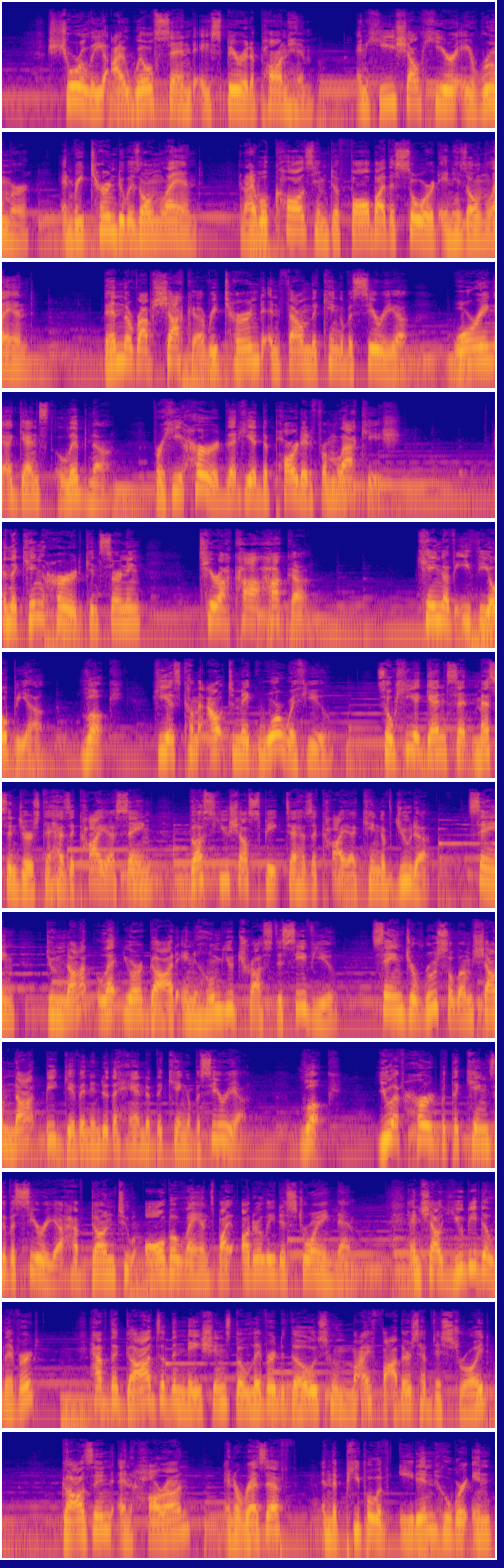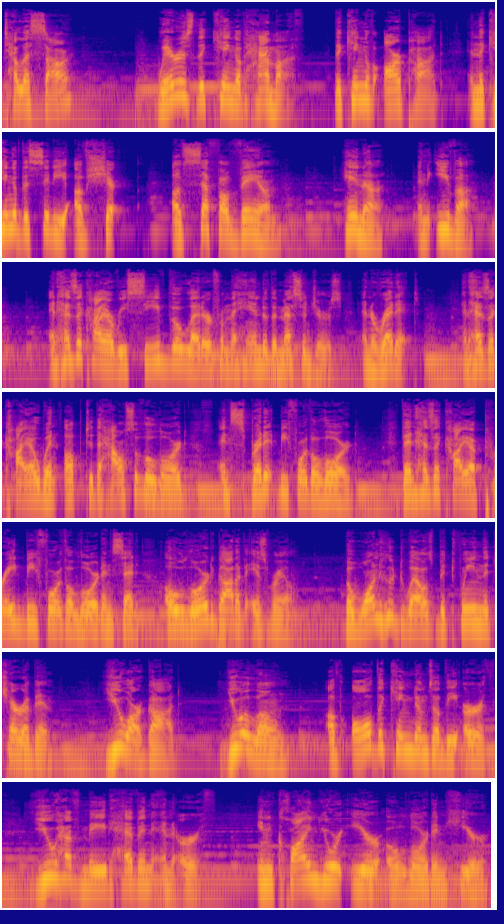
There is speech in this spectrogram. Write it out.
Surely I will send a spirit upon him, and he shall hear a rumor and return to his own land, and I will cause him to fall by the sword in his own land. Then the Rabshakeh returned and found the king of Assyria warring against Libnah, for he heard that he had departed from Lachish. And the king heard concerning Tirhakah, king of Ethiopia, Look, he has come out to make war with you. So he again sent messengers to Hezekiah, saying, Thus you shall speak to Hezekiah, king of Judah, saying, Do not let your God in whom you trust deceive you, saying, Jerusalem shall not be given into the hand of the king of Assyria. Look, you have heard what the kings of Assyria have done to all the lands by utterly destroying them. And shall you be delivered? Have the gods of the nations delivered those whom my fathers have destroyed? Gozan and Haran and Rezeph and the people of Eden who were in Telassar? Where is the king of Hamath, the king of Arpad, and the king of the city of, Sher- of Sepharvaim, Hena, and Ivah. And Hezekiah received the letter from the hand of the messengers and read it. And Hezekiah went up to the house of the Lord and spread it before the Lord. Then Hezekiah prayed before the Lord and said, O Lord God of Israel, the one who dwells between the cherubim, you are God, you alone. Of all the kingdoms of the earth, you have made heaven and earth. Incline your ear, O Lord, and hear.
